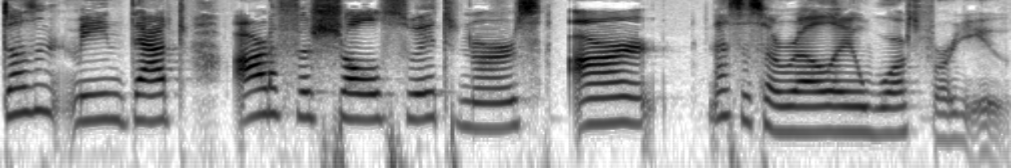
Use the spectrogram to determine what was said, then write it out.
Doesn't mean that artificial sweeteners aren't necessarily worse for you.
